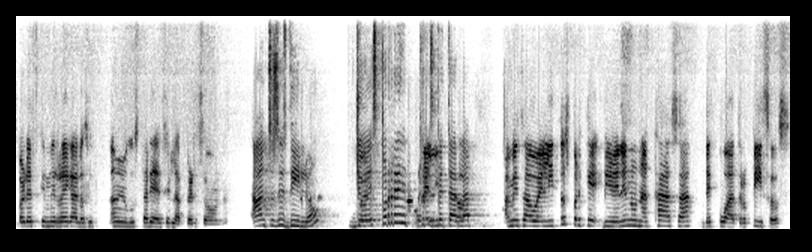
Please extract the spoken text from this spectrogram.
Pero es que mi regalo, a mí me gustaría decir la persona. Ah, entonces dilo. Yo Bueno, es por re- respetar la... A mis abuelitos porque viven en una casa de cuatro pisos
